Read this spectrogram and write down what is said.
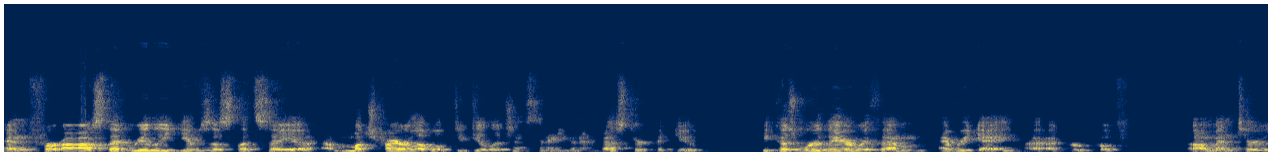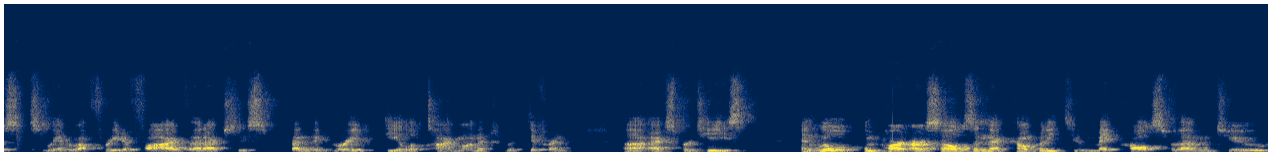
And for us, that really gives us, let's say, a, a much higher level of due diligence than even an investor could do because we're there with them every day, a group of uh, mentors. We have about three to five that actually spend a great deal of time on it with different uh, expertise. And we'll impart ourselves in that company to make calls for them to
